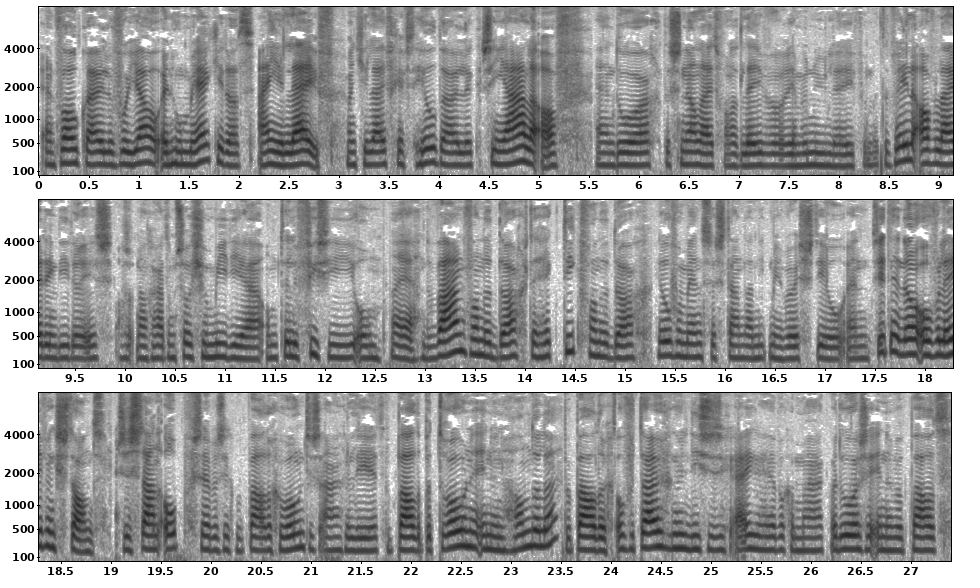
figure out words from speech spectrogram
en valkuilen voor jou en hoe merk je dat aan je lijf? Want je lijf geeft heel duidelijk signalen af en door de snelheid van het leven waarin we nu leven, met de vele afleiding die er is, als het nou gaat om social media, om televisie, om nou ja, de waan van de dag, de hectiek van de dag. Heel veel mensen staan daar niet meer bij stil en zitten in een overlevingsstand. Ze staan op, ze hebben zich bepaalde gewoontes aangeleerd, bepaalde patronen in hun handelen, bepaalde overtuigingen die ze zich eigen hebben gemaakt, waardoor ze in een bepaald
